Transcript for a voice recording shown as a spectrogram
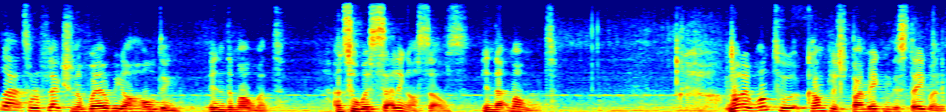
that's a reflection of where we are holding in the moment. And so we're selling ourselves in that moment. What I want to accomplish by making this statement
